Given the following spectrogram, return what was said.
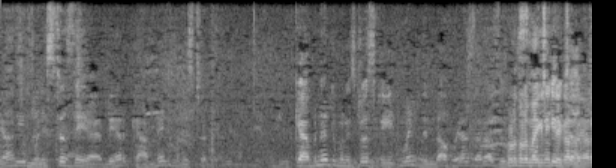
ਯਾਰ ਇਹ ਮਿਨਿਸਟਰਸ ਦੇ ਹੈ they are cabinet minister cabinet minister statement ਦਿੰਦਾ ਹੋਇਆ ਜ਼ਰਾ ਜ਼ਰੂਰ mic ਸੋਚ ਨੀਚੇ ਕਰ ਯਾਰ।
